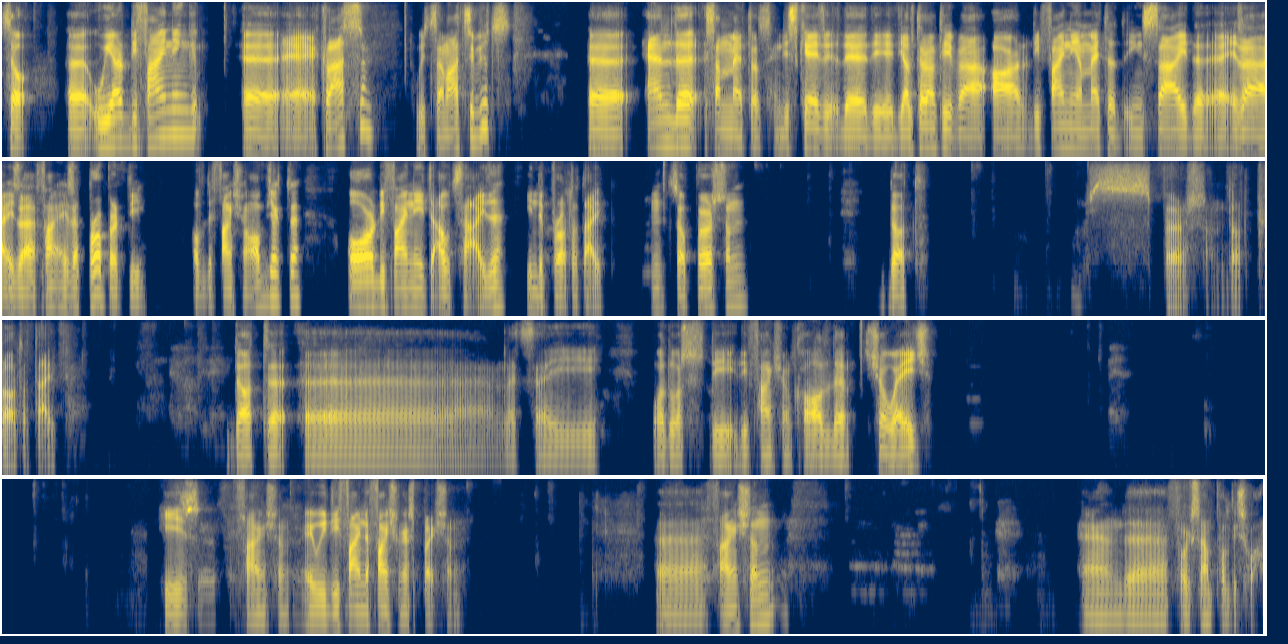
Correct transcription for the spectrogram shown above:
so uh, we are defining a class with some attributes and uh, some methods. In this case, the, the, the alternative are, are, defining a method inside uh, as, a, as, a, as a property of the function object or define it outside in the prototype. Hmm, so person dot person dot prototype dot uh, let's say what was the the function called uh, show age is function and we define a function expression. Uh, function and uh, for example this one.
